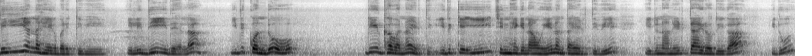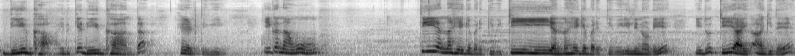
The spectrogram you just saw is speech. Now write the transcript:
ದಿಯನ್ನು ಹೇಗೆ ಬರಿತೀವಿ? ಇಲ್ಲಿ ದಿ ಇದೆಯಲ್ಲ ಇದಕ್ಕೊಂದು ದೀರ್ಘವನ್ನು ಇಡ್ತೀವಿ. ಇದಕ್ಕೆ ಈ ಚಿಹ್ನೆಗೆ ನಾವು ಏನಂತ ಹೇಳ್ತೀವಿ? ಇದು ನಾನು ಇಡ್ತಾ ಇರೋದು ಈಗ ಇದು ದೀರ್ಘ. ಇದಕ್ಕೆ ದೀರ್ಘ ಅಂತ ಹೇಳ್ತೀವಿ. ಈಗ ನಾವು ತೀಯನ್ನು ಹೇಗೆ ಬರಿತೀವಿ? ತೀಯನ್ನು ಹೇಗೆ ಬರಿತೀವಿ? ಇಲ್ಲಿ ನೋಡಿ, ಇದು ತೀ ಆಗಿ ಆಗಿದೆ.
